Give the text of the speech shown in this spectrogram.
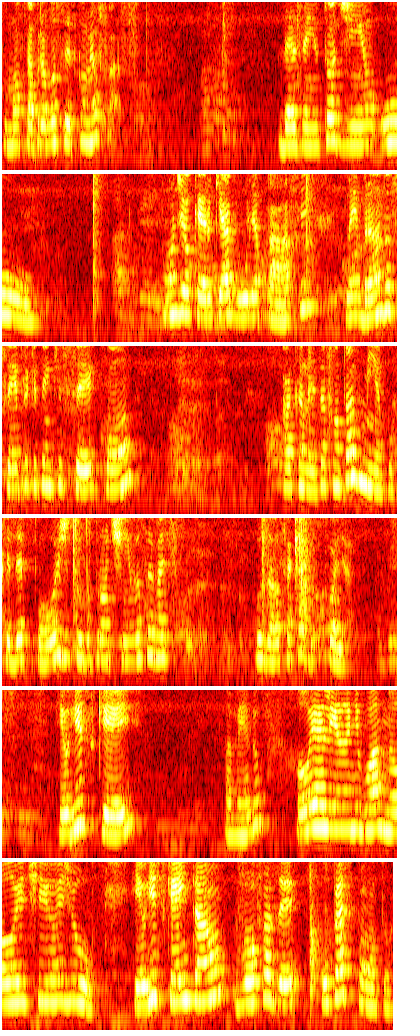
Vou mostrar pra vocês como eu faço. Desenho todinho o onde eu quero que a agulha passe, lembrando sempre que tem que ser com a caneta fantasminha, porque depois de tudo prontinho você vai usar o secador. Olha, eu risquei Tá vendo? Oi, Eliane, boa noite. Oi, Ju. Eu risquei, então, vou fazer o pesponto.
